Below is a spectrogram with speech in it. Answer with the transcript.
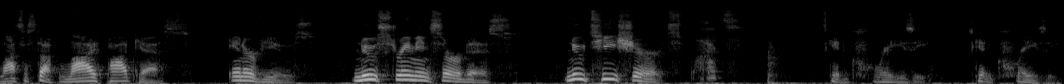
lots of stuff, live podcasts, interviews, new streaming service, new t shirts. What? It's getting crazy. It's getting crazy.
